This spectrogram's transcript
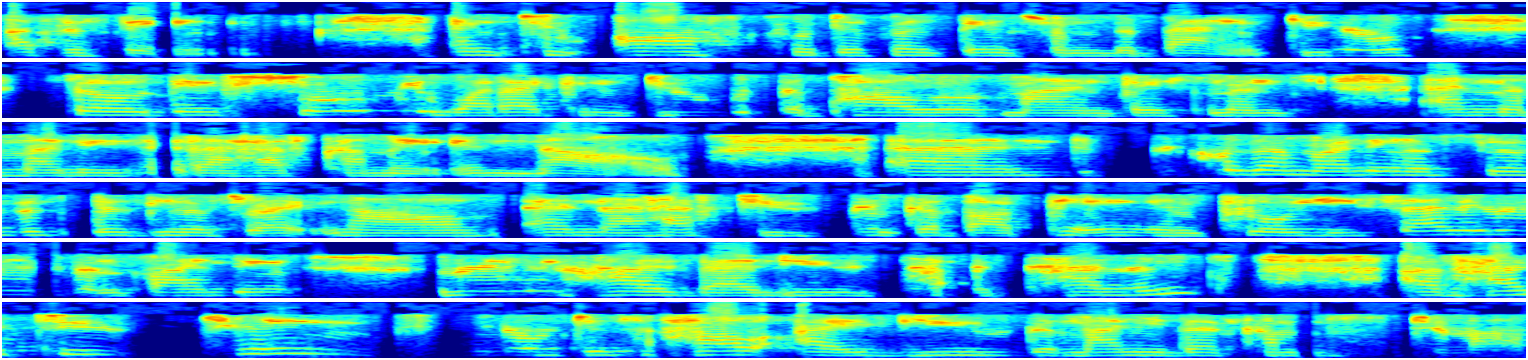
other things and to ask for different things from the bank, you know. So they've shown me what I can do with the power of my investments and the money that I have coming in now. And because I'm running a service business right now and I have to think about paying employee salaries and finding really high value t- talent, I've had to change, you know, just how I view the money that comes to my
